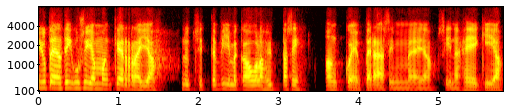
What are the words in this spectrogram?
juteltiin useamman kerran ja nyt sitten viime kaudella hyppäsi ankkojen peräsimme ja siinä Heikki ja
